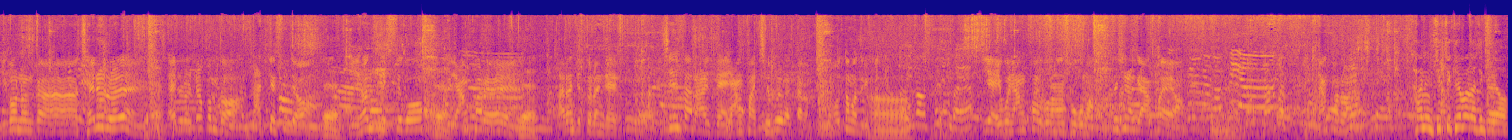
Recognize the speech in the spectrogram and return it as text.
이거는 그러니까 재료를 재료를 조금 더 낮게 쓰죠. 예. 이 현지 쓰고 예. 그 양파를 예. 다른 집들은 이제 찐쌀을 할 때 양파 즙을 갖다가 어떤 거 드릴까? 어, 이거 틀린 거예요? 예, 이건 양파, 이거는 고구마. 드시는 게 양파예요. 양파로 하나? 사장님 직접 개발하신 거예요?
